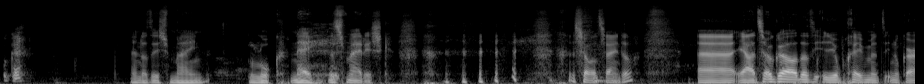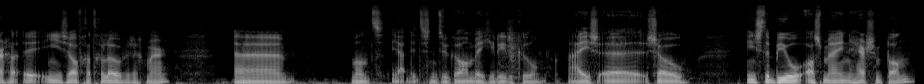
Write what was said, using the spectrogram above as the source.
Oké. En dat is mijn lok. Nee, dat is mijn risk. dat zou wat zijn, toch? Eh, ja, het is ook wel dat je op een gegeven moment in elkaar ga- in jezelf gaat geloven, zeg maar. Eh, want ja, dit is natuurlijk wel een beetje ridicule. Hij is eh, zo instabiel als mijn hersenpan.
